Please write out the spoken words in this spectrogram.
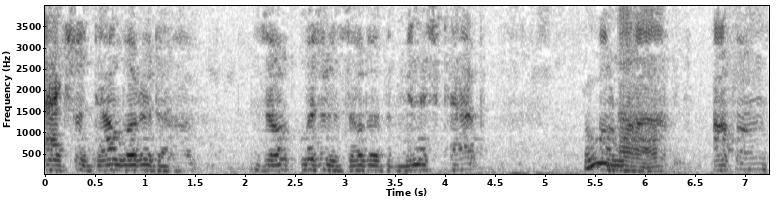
I actually downloaded uh, Zelda, Legend of Zelda: The Minish Cap Ooh. on my iPhone,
